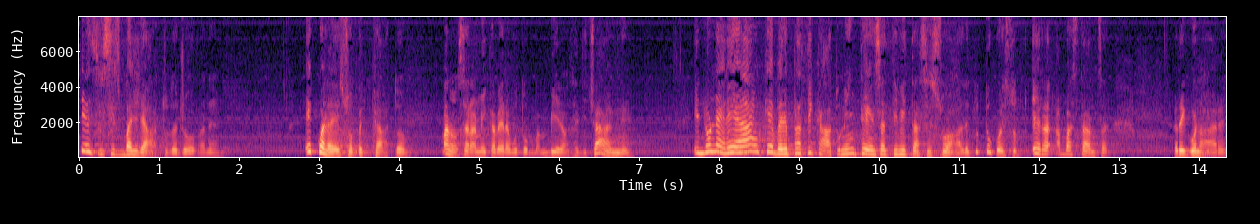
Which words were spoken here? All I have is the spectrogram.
di essersi sbagliato da giovane. E qual è il suo peccato? ma non sarà mica aver avuto un bambino a 16 anni. E non è neanche aver praticato un'intensa attività sessuale. Tutto questo era abbastanza regolare.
